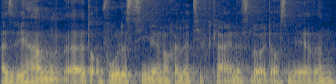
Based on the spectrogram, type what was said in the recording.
Also wir haben, äh, obwohl das Team ja noch relativ klein ist, Leute aus mehreren,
